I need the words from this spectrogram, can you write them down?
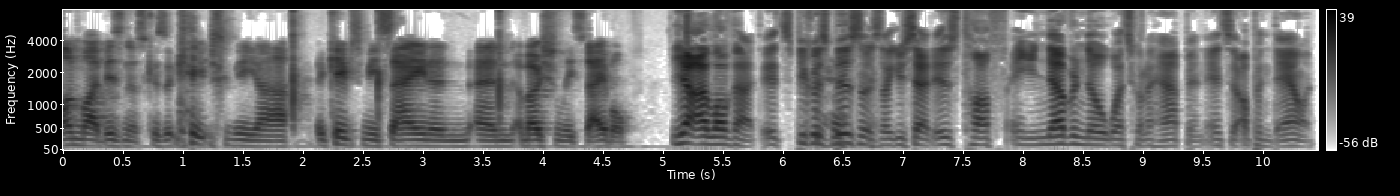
on my business because it keeps me uh, it keeps me sane and, and emotionally stable. Yeah, I love that. It's because business, like you said, is tough, and you never know what's going to happen. It's up and down,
